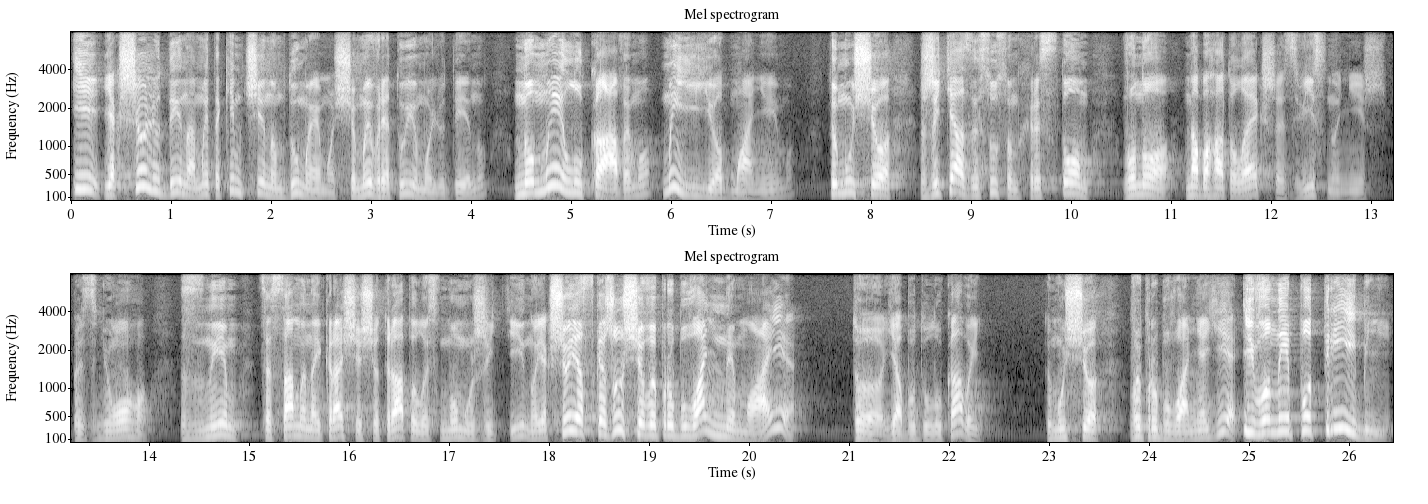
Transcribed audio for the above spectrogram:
І якщо людина, ми таким чином думаємо, що ми врятуємо людину, но ми лукавимо, ми її обманюємо, тому що життя з Ісусом Христом, воно набагато легше, звісно, ніж без нього. З ним це саме найкраще, що трапилось в моєму житті. Но якщо я скажу, що випробувань немає, то я буду лукавий, тому що випробування є. І вони потрібні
